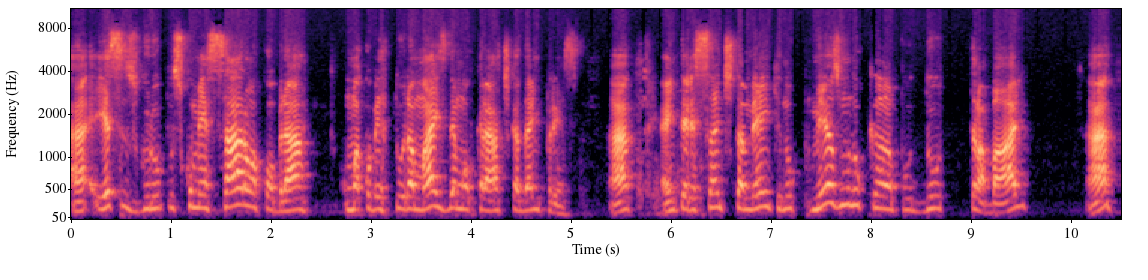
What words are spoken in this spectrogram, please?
ah, esses grupos começaram a cobrar uma cobertura mais democrática da imprensa. Tá? É interessante também que, no, mesmo no campo do trabalho, Tá?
